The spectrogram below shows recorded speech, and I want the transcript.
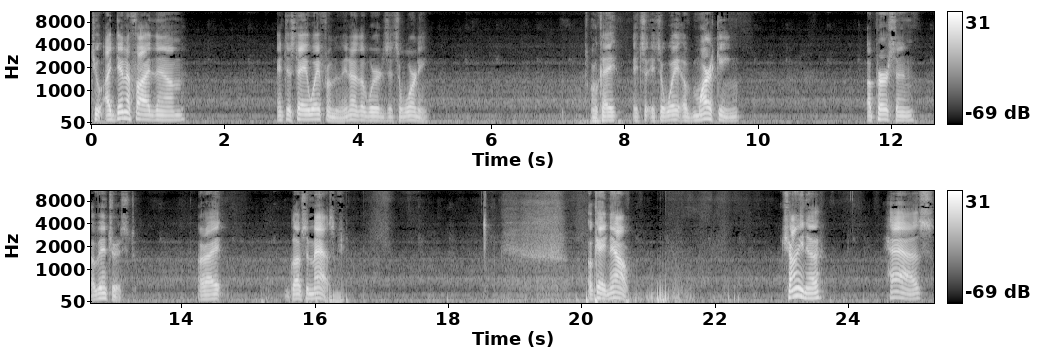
to identify them and to stay away from them. In other words, it's a warning. Okay? It's it's a way of marking a person of interest. All right? Gloves and mask. Okay, now China has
